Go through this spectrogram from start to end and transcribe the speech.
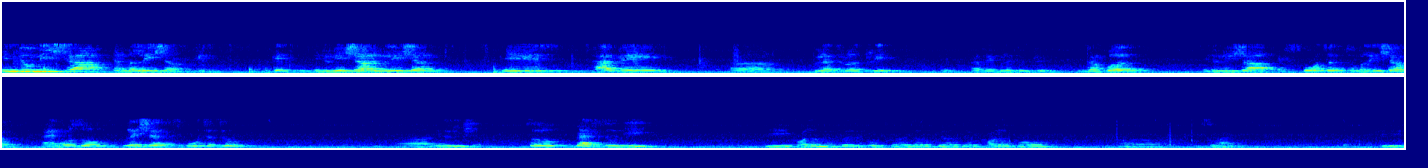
Indonesia and Malaysia. Okay, Indonesia and Malaysia is having uh, bilateral trade. Okay? Having bilateral trade. Example, Indonesia exported to Malaysia and also Malaysia exported to uh, Indonesia. So let's do the the column first all, uh, the, the, the column for uh, this one. Okay.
